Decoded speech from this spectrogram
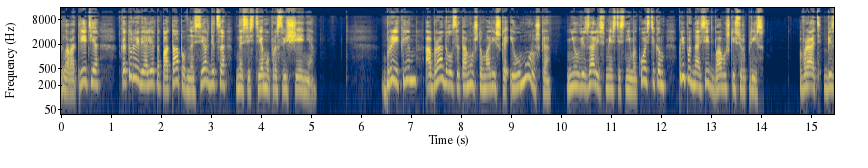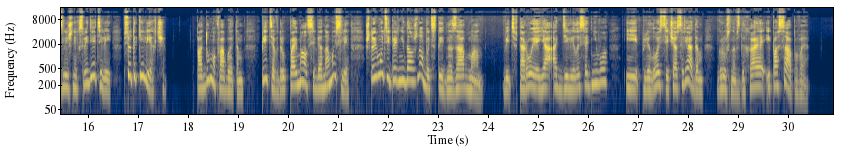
Глава третья, в которой Виолетта Потаповна сердится на систему просвещения. Брыклин обрадовался тому, что Маришка и Уморушка не увязались вместе с ним и Костиком преподносить бабушке сюрприз. Врать без лишних свидетелей все-таки легче. Подумав об этом, Петя вдруг поймал себя на мысли, что ему теперь не должно быть стыдно за обман. Ведь второе «я» отделилось от него и плелось сейчас рядом, грустно вздыхая и посапывая.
